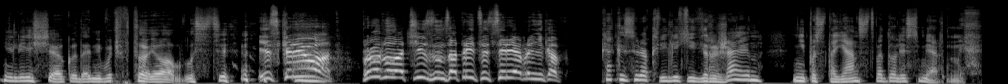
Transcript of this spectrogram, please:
Или еще куда-нибудь в той области. Искариот! Продал отчизну за тридцать серебряников! Как изрек великий Державин, непостоянство доли смертных.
